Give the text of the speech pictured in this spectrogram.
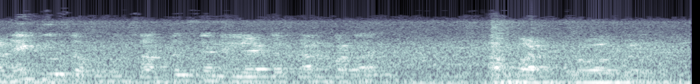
अनेक दिवसापासून सातत्याने लॅटर काम पडतात हा पाठपुरावा करतात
